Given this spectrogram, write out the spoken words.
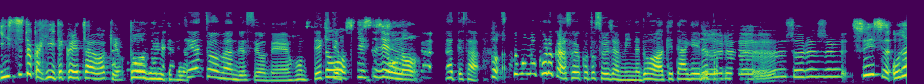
椅子とか引いてくれちゃうわけよ。どうぞみたいな。ジェントルマンですよね。ほんとできてそう、スイス人の。だってさ、子供の頃からそういうことするじゃん、みんなドア開けてあげするとする、する。スイス、オラ、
